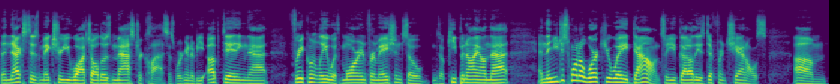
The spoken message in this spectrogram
The next is make sure you watch all those master classes. We're going to be updating that frequently with more information, so so keep an eye on that. And then you just want to work your way down. So you've got all these different channels. Um,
